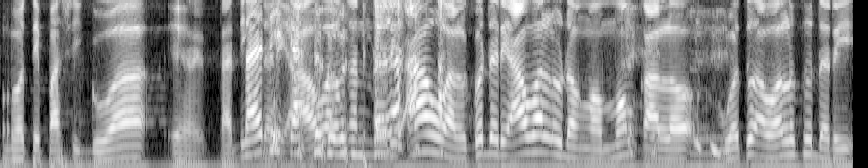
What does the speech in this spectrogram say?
Motivasi gua ya tadi, Tadi dari kan awal kan dari awal. Gua dari awal udah ngomong kalau gua tuh awal tuh dari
